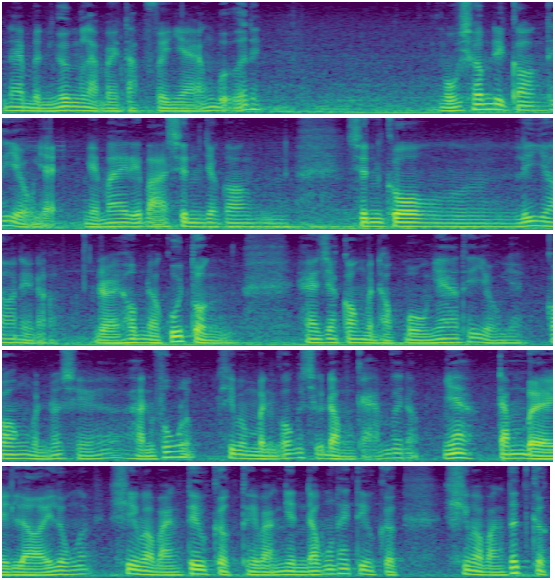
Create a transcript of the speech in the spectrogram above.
nay mình ngưng làm bài tập về nhà ăn bữa đi. Ngủ sớm đi con, thí dụ vậy. Ngày mai để ba xin cho con, xin cô uh, lý do này nọ. Rồi hôm nào cuối tuần, hai cha con mình học buồn nha, thí dụ vậy. Con mình nó sẽ hạnh phúc lắm, khi mà mình có cái sự đồng cảm với nó. Nha, trăm bề lợi luôn á. Khi mà bạn tiêu cực thì bạn nhìn đâu cũng thấy tiêu cực. Khi mà bạn tích cực,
